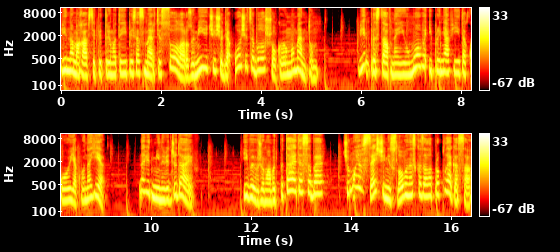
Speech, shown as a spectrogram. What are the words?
Він намагався підтримати її після смерті Сола, розуміючи, що для Оші це було шоковим моментом. Він пристав на її умови і прийняв її такою, як вона є, на відміну від джедаїв. І ви вже, мабуть, питаєте себе, чому я все ще ні слова не сказала про Плегаса,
